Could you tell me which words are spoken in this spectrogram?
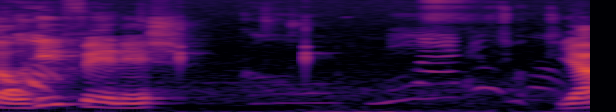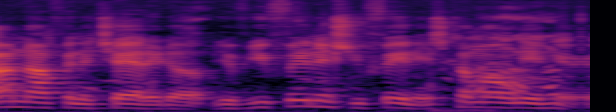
So he finished. Y'all not finna chat it up. If you finish, you finish. Come on in here.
